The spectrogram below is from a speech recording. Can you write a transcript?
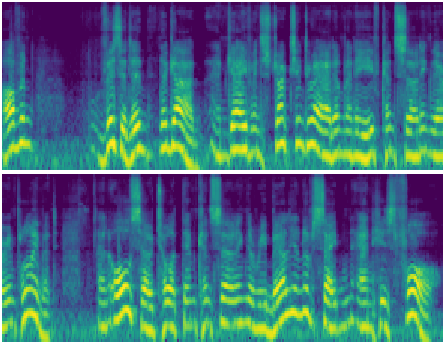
often visited the garden and gave instruction to Adam and Eve concerning their employment and also taught them concerning the rebellion of Satan and his fall.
